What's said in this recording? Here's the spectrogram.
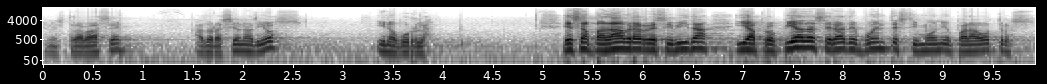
en nuestra base, adoración a Dios y no burla. Esa palabra recibida y apropiada será de buen testimonio para otros.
